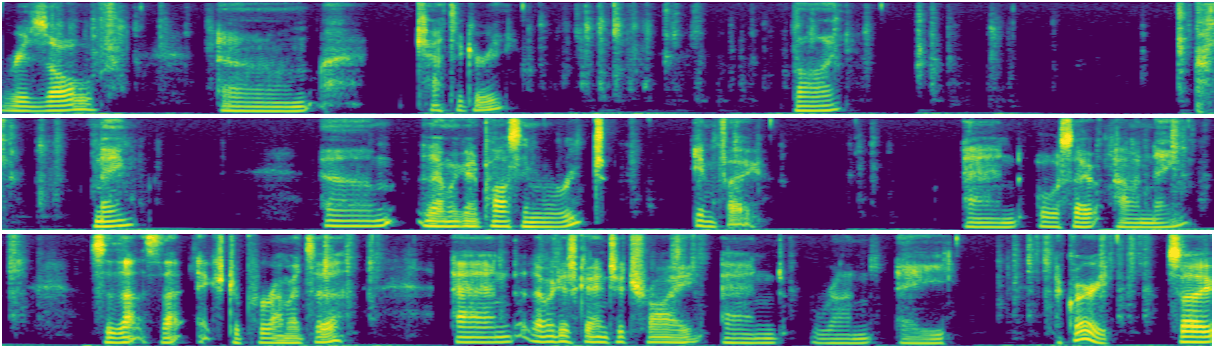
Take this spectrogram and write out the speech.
resolve um, category by name. Um, then we're going to pass in root info and also our name. So that's that extra parameter. And then we're just going to try and run a, a query. So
